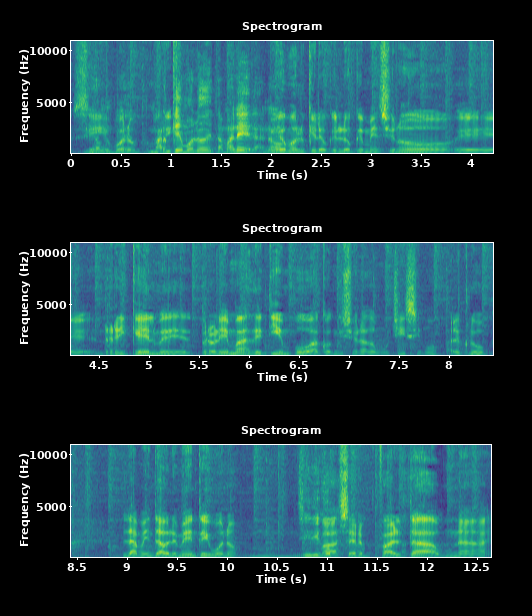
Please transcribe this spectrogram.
Sí, bueno. Marquémoslo de esta manera, ¿no? Digamos que lo que, lo que mencionó eh, Riquelme de problemas de tiempo ha condicionado muchísimo al club, lamentablemente, y bueno, mm, va a hacer falta una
